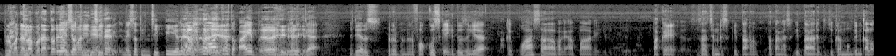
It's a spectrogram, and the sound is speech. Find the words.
Belum ada di- laboratorium diincipi, biyen. nek iso diincipi ngono kan, wah itu iya. rada pahit. Oh, iya. Kan enggak. Jadi harus benar-benar fokus kayak gitu sehingga pakai puasa, pakai apa kayak gitu. Pakai sesajen ke sekitar tetangga sekitar itu juga mungkin kalau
